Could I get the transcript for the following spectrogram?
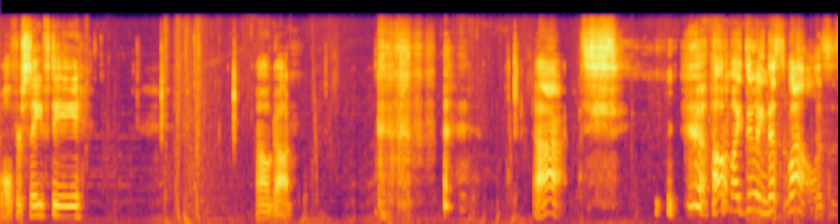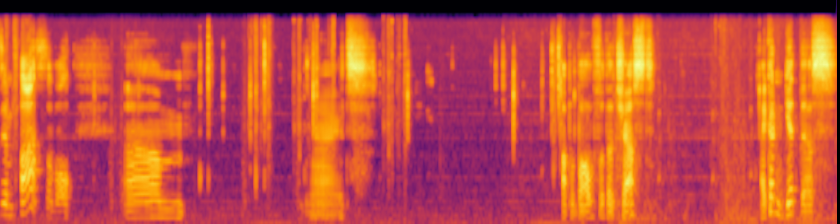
Wall for safety. Oh god. ah! How am I doing this well? This is impossible. Um. Alright. Up above with a chest. I couldn't get this.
